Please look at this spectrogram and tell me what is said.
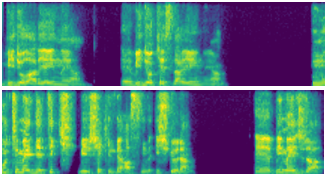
videolar yayınlayan, e, video kesler yayınlayan multimedyatik bir şekilde aslında iş gören e, bir mecra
